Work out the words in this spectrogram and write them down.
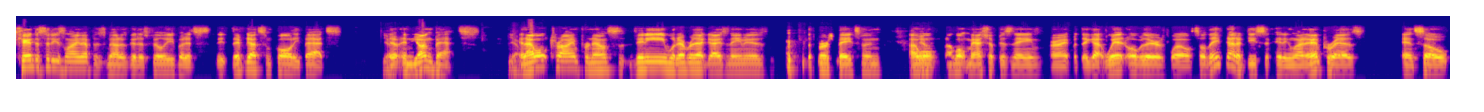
Kansas City's lineup is not as good as Philly, but it's it, they've got some quality bats yep. and young bats. Yep. And I won't try and pronounce Vinny, whatever that guy's name is, the first baseman. I won't I won't mash up his name. All right, but they got Witt over there as well, so they've got a decent hitting line and Perez, and so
